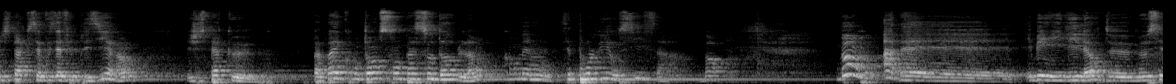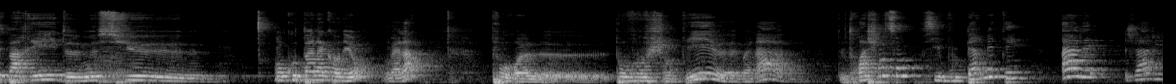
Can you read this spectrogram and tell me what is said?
J'espère que ça vous a fait plaisir. Hein. J'espère que papa est content de son passo Doble, hein, quand même. C'est pour lui aussi, ça. Bon. Bon, ah ben, eh ben il est l'heure de me séparer de monsieur, mon copain l'accordéon, voilà, pour, euh, pour vous chanter, euh, voilà, deux, trois chansons, si vous le permettez. Allez, j'arrive.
